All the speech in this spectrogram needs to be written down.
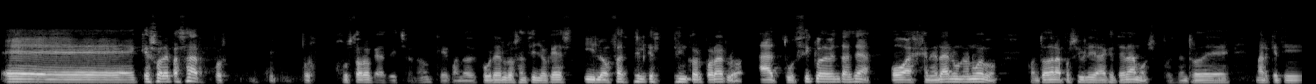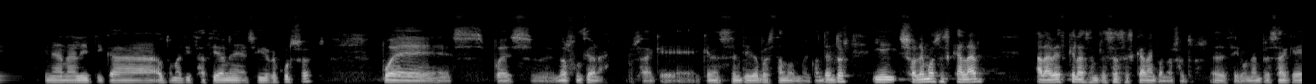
Eh, ¿Qué suele pasar? Pues, pues justo lo que has dicho, ¿no? Que cuando descubres lo sencillo que es y lo fácil que es incorporarlo a tu ciclo de ventas ya o a generar uno nuevo con toda la posibilidad que te damos, pues dentro de marketing analítica, automatizaciones y recursos, pues, pues nos funciona. O sea que, que en ese sentido pues estamos muy contentos y solemos escalar a la vez que las empresas escalan con nosotros. Es decir, una empresa que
